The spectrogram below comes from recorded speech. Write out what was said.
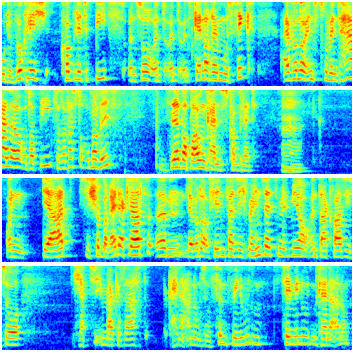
wo du wirklich komplette Beats und so und, und, und generell Musik, einfach nur Instrumentale oder Beats oder was du auch immer willst, selber bauen kannst komplett. Und der hat sich schon bereit erklärt, ähm, der würde auf jeden Fall sich mal hinsetzen mit mir und da quasi so, ich habe zu ihm mal gesagt, keine Ahnung, so fünf Minuten, zehn Minuten, keine Ahnung,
